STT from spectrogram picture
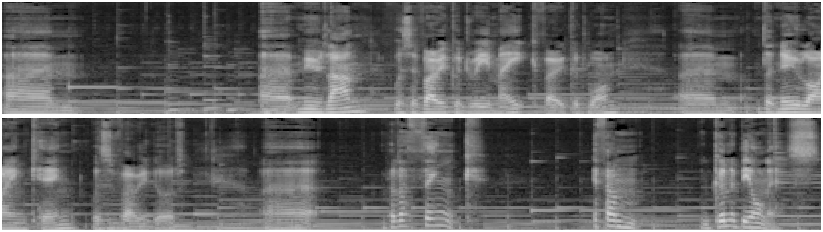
Um, uh, Mulan was a very good remake, very good one. Um, the new Lion King was very good. Uh, but I think, if I'm gonna be honest,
